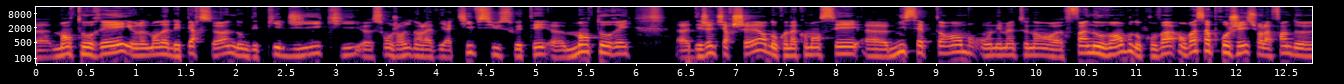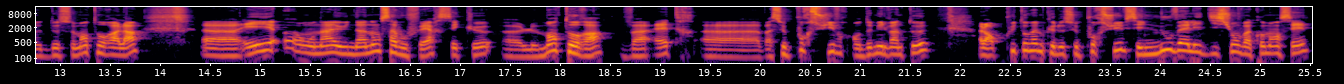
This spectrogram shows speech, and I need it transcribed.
euh, mentorer et on a demandé à des personnes, donc des PhD qui euh, sont aujourd'hui dans la vie active, si vous souhaitez euh, mentorer des jeunes chercheurs. Donc on a commencé mi-septembre, on est maintenant fin novembre, donc on va, on va s'approcher sur la fin de, de ce mentorat-là. et on a une annonce à vous faire, c'est que le mentorat va, être, va se poursuivre en 2022. Alors plutôt même que de se poursuivre, c'est une nouvelle édition va commencer.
